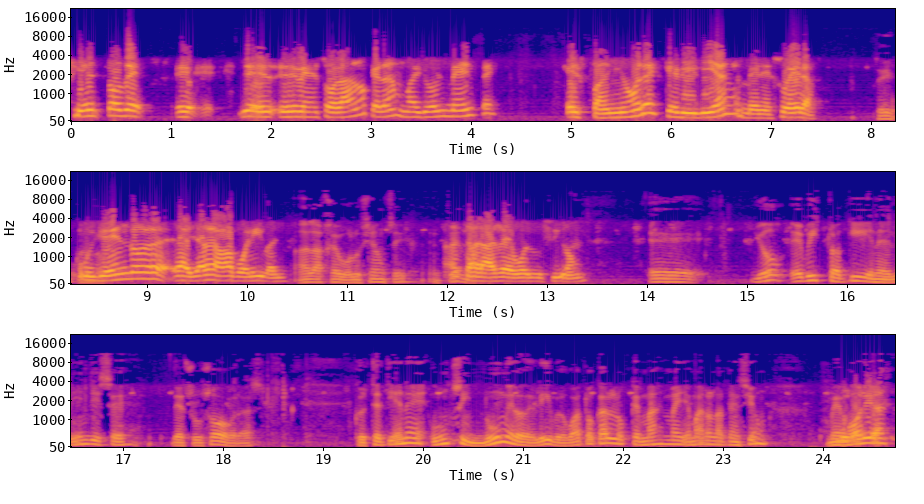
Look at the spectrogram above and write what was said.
cientos de, eh, de, de venezolanos que eran mayormente españoles que vivían en Venezuela Sí, huyendo allá de abajo Bolívar a la revolución, sí. entiendo. hasta la revolución Eh, yo he visto aquí en el índice de sus obras que usted tiene un sinnúmero de libros. Voy a tocar los que más me llamaron la atención. Memorias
